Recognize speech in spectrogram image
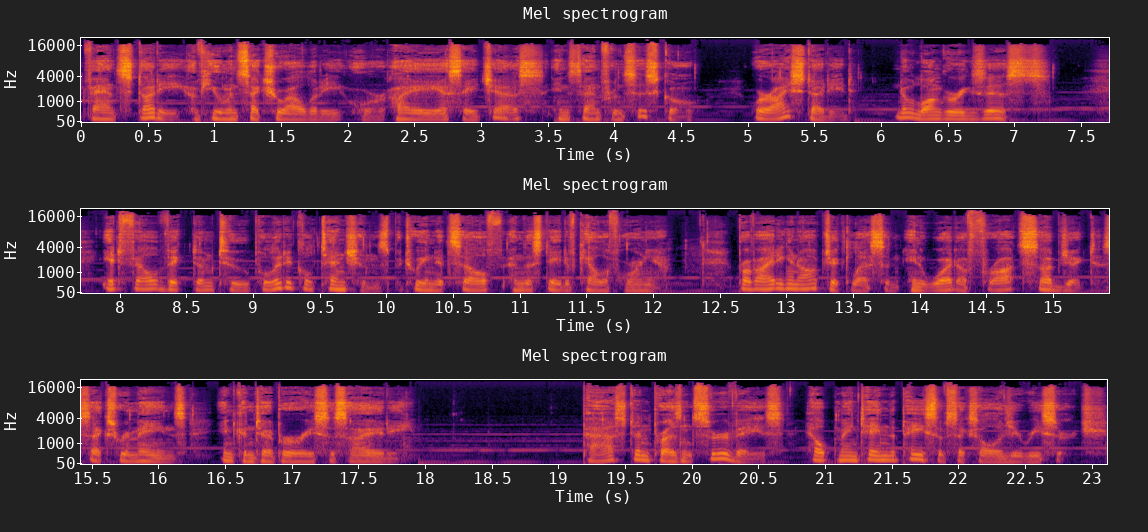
Advanced Study of Human Sexuality, or IASHS, in San Francisco, where I studied, no longer exists. It fell victim to political tensions between itself and the state of California providing an object lesson in what a fraught subject sex remains in contemporary society. Past and present surveys help maintain the pace of sexology research.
